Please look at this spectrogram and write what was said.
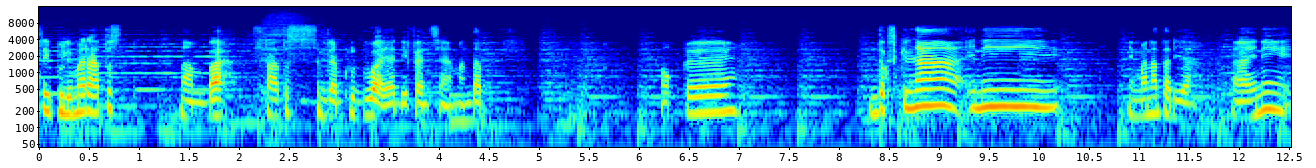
1500 nambah 192 ya defense nya mantap. Oke. Untuk skillnya ini yang mana tadi ya? Nah ini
